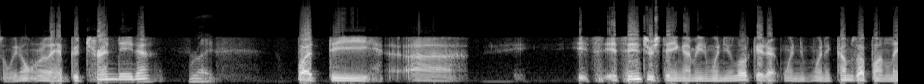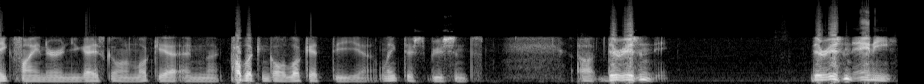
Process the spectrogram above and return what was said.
so we don't really have good trend data. Right. But the uh, it's it's interesting. I mean, when you look at it, when when it comes up on Lake Finder, and you guys go and look at, and the public can go look at the uh, link distributions, uh, there isn't there isn't any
